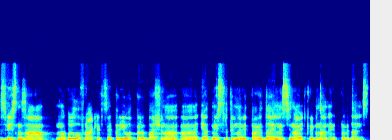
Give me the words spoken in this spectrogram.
Звісно, за вилов раків в цей період передбачена е, і адміністративна відповідальність, і навіть кримінальна відповідальність.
